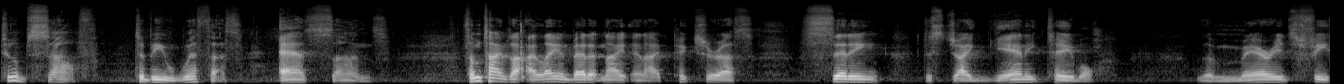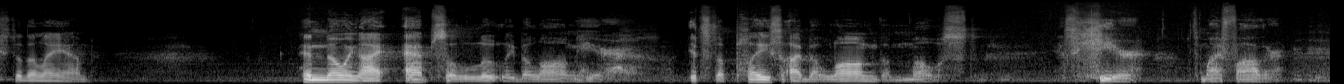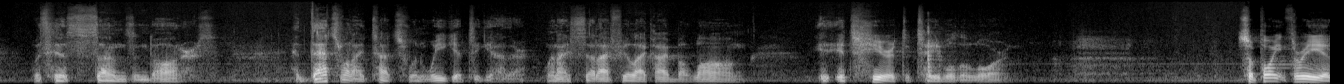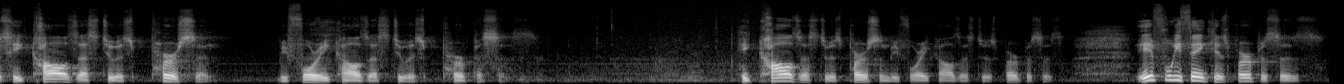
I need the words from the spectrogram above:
To Himself to be with us as sons. Sometimes I, I lay in bed at night and I picture us sitting this gigantic table, the marriage feast of the Lamb, and knowing I absolutely belong here. It's the place I belong the most. It's here with my Father, with his sons and daughters. And that's what I touch when we get together. When I said I feel like I belong, it's here at the table of the Lord. So, point three is he calls us to his person before he calls us to his purposes. He calls us to his person before he calls us to his purposes. If we think his purposes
